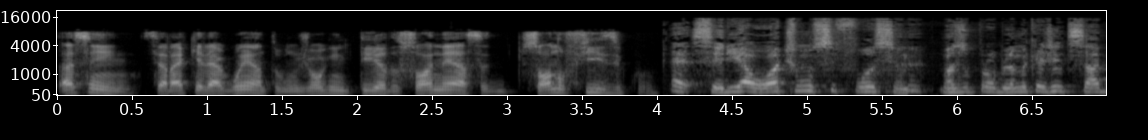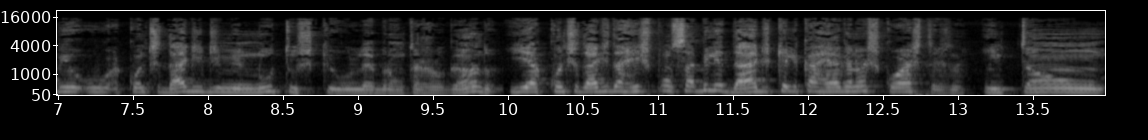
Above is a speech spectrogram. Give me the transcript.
assim, será que ele aguenta um jogo inteiro só nessa? Só no físico? É, seria ótimo se fosse, né? Mas o problema é que a gente sabe a quantidade de minutos que o LeBron tá jogando e a quantidade da responsabilidade que ele carrega nas costas, né? Então,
